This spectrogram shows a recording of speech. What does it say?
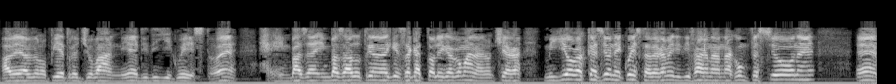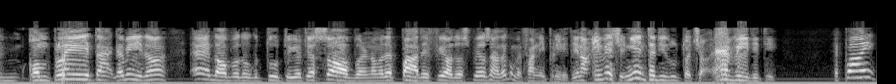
avevano Pietro e Giovanni eh, di dirgli questo. Eh? eh? In base, in, base, alla dottrina della Chiesa Cattolica Romana non c'era migliore occasione questa veramente di fare una, una confessione eh, completa, capito? E dopo tutto io ti assolvo nel nome del Padre, del Figlio dello Spirito Santo, come fanno i preti. No, invece niente di tutto ciò, ravvediti. E poi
